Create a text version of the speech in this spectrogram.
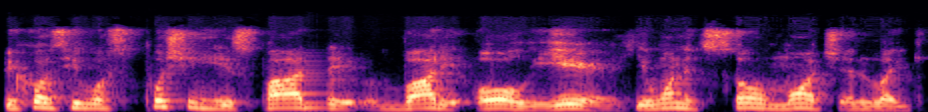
Because he was pushing his body body all year. He wanted so much and like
